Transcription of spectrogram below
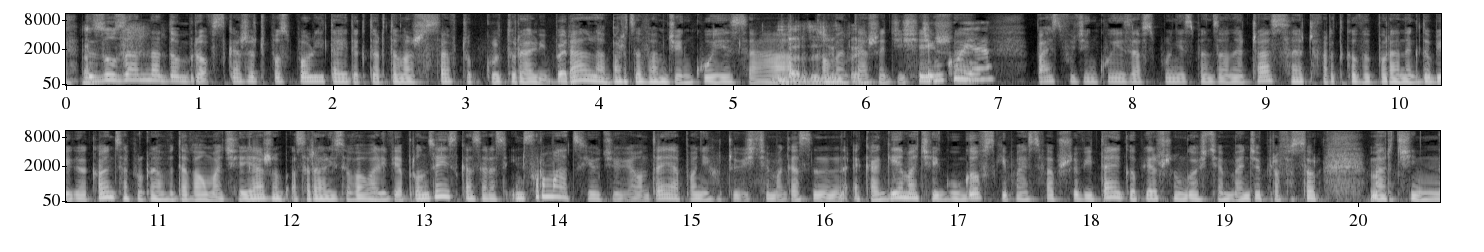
Zuzanna Dąbrowska, Rzeczpospolita i dr Tomasz Sawczuk, Kultura Liberalna. Bardzo wam dziękuję za Bardzo dziękuję. komentarze dzisiejsze. Dziękuję. Państwu dziękuję za wspólnie spędzony czas. Czwartkowy poranek dobiega końca. Program wydawał Maciej Jarząb, a zrealizowała Liwia Prądzyńska. Zaraz informacje o dziewiątej, a po nich oczywiście magazyn EKG. Maciej Głogowski Państwa przywita. Jego pierwszym gościem będzie profesor Marcin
